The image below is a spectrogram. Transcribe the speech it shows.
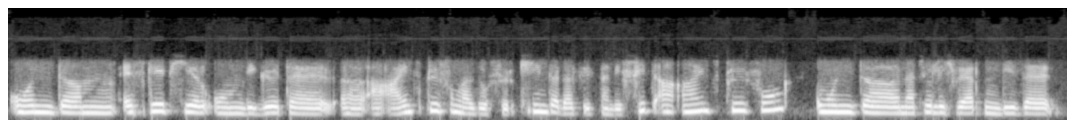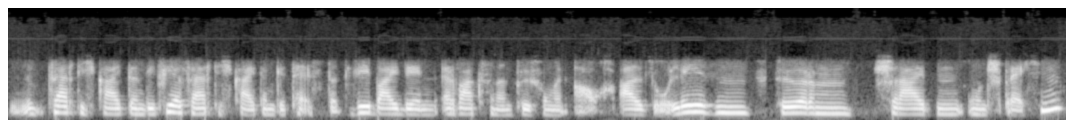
Und ähm, es geht hier um die Goethe äh, A1-Prüfung, also für Kinder, das ist dann die FIT A1-Prüfung. Und äh, natürlich werden diese Fertigkeiten, die vier Fertigkeiten getestet, wie bei den Erwachsenenprüfungen auch. Also lesen, hören, schreiben und sprechen.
